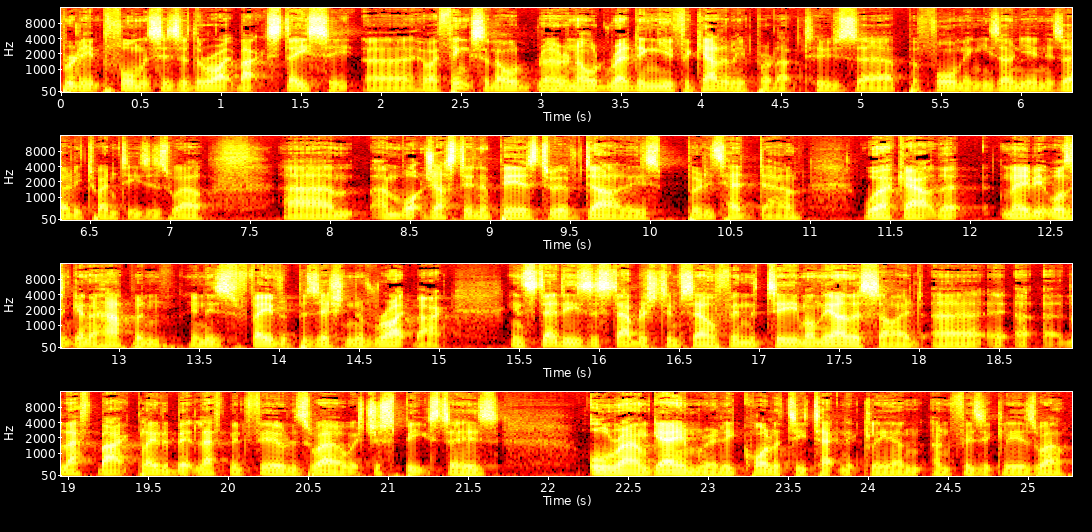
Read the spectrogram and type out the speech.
brilliant performances of the right back Stacey, uh, who I think is an old an old Reading Youth Academy product, who's uh, performing. He's only in his early twenties as well. Um, and what Justin appears to have done is put his head down, work out that maybe it wasn't going to happen in his favoured position of right back. Instead, he's established himself in the team on the other side, uh, left back, played a bit left midfield as well, which just speaks to his all round game, really, quality technically and, and physically as well.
